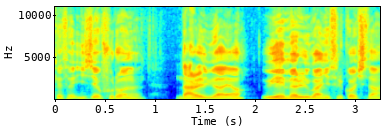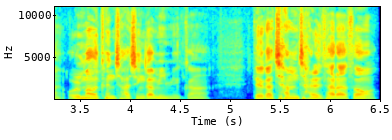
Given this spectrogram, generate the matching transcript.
그래서 이제 후로는 나를 위하여 의의 멸류관이 있을 것이다. 얼마나 큰 자신감입니까? 내가 참 잘 살아서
